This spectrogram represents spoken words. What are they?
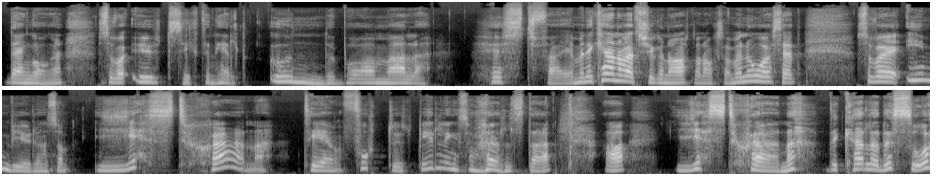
den gången så var utsikten helt underbar med alla höstfärger. Men det kan ha varit 2018 också, men oavsett så var jag inbjuden som gäststjärna till en fotoutbildning som hölls där. Ja, gäststjärna, det kallades så.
